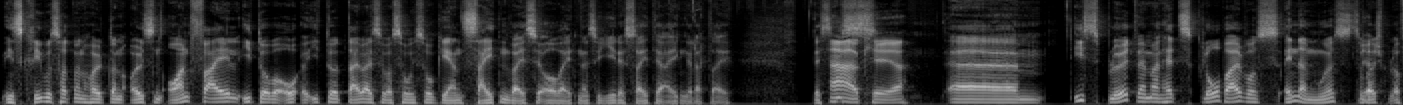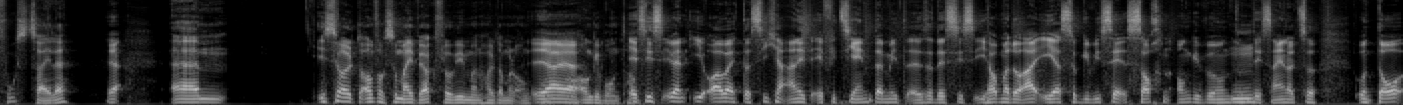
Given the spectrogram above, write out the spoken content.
In Scribus hat man halt dann alles in ein File. Ich tue aber auch, ich tue teilweise aber sowieso gern seitenweise arbeiten, also jede Seite eine eigene Datei. Das ah, ist, okay, ja. Ähm, ist blöd, wenn man jetzt global was ändern muss, zum ja. Beispiel eine Fußzeile. Ja. Ähm, ist halt einfach so mein Workflow, wie man halt einmal ange ja, ja. angewohnt hat. Es ist, ich, meine, ich arbeite da sicher auch nicht effizient damit. Also das ist, ich habe mir da auch eher so gewisse Sachen angewöhnt mhm. und Design halt so. Und da,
